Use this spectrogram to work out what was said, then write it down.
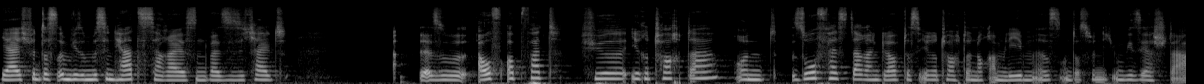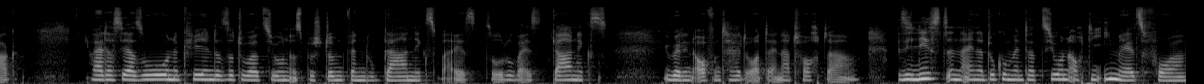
ja, ich finde das irgendwie so ein bisschen herzzerreißend, weil sie sich halt also aufopfert für ihre Tochter und so fest daran glaubt, dass ihre Tochter noch am Leben ist. Und das finde ich irgendwie sehr stark. Weil das ja so eine quälende Situation ist, bestimmt, wenn du gar nichts weißt. So, du weißt gar nichts über den Aufenthalt dort deiner Tochter. Sie liest in einer Dokumentation auch die E-Mails vor,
